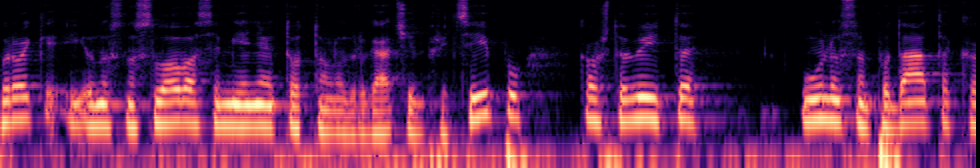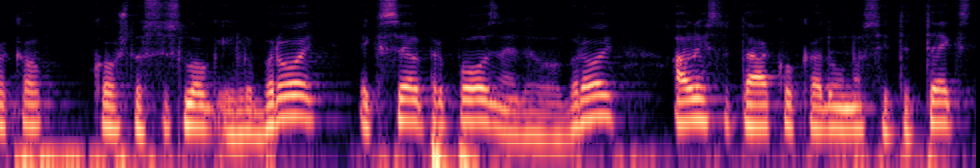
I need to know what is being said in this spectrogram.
brojke, odnosno slova se mijenjaju totalno drugačijem principu. Kao što vidite, unosom podataka kao kao što su slog ili broj, Excel prepoznaje da je ovo broj, ali isto tako kad unosite tekst,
